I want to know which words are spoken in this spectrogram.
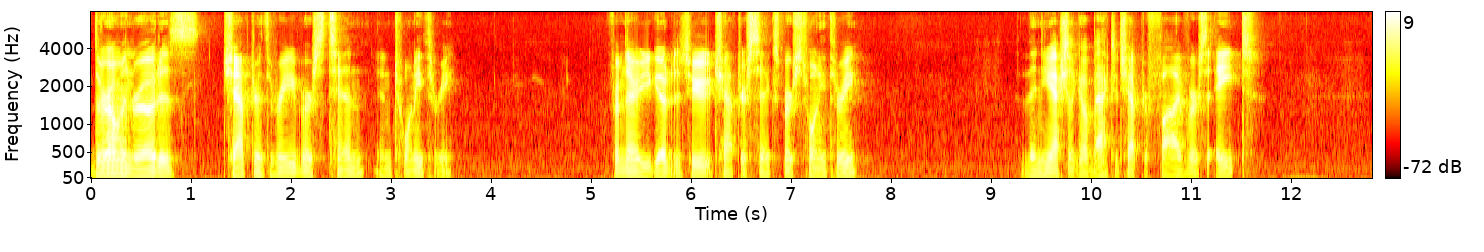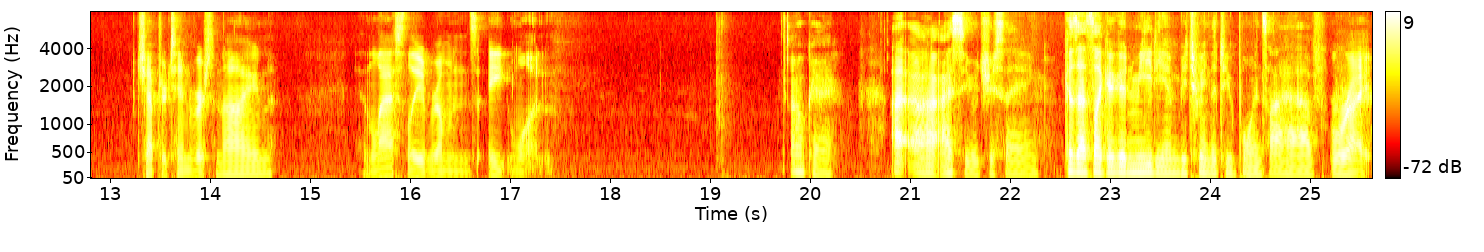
the Roman road is chapter 3, verse 10 and 23. From there, you go to, to chapter 6, verse 23. Then you actually go back to chapter 5, verse 8, chapter 10, verse 9, and lastly, Romans 8, 1. Okay, I I, I see what you're saying because that's like a good medium between the two points I have. Right.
